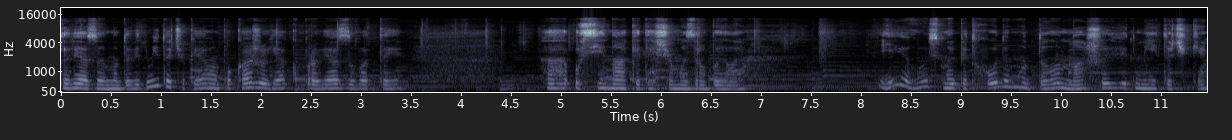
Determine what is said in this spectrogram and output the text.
Дов'язуємо до відміточок, я вам покажу, як пров'язувати усі накиди, що ми зробили. І ось ми підходимо до нашої відміточки.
